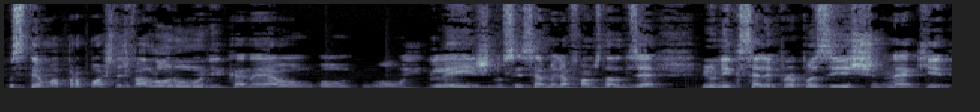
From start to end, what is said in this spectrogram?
você tem uma proposta de valor única, né? Ou, ou, ou em inglês, não sei se é a melhor forma de traduzir, é Unique Selling Proposition, né? Que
